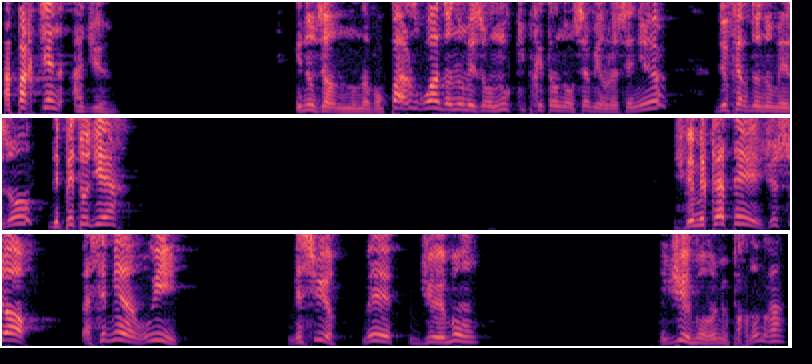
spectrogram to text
appartiennent à Dieu. Et nous n'avons pas le droit dans nos maisons, nous qui prétendons servir le Seigneur, de faire de nos maisons des pétaudières. Je vais m'éclater, je sors. Ben, c'est bien, oui. Bien sûr, mais Dieu est bon. Dieu est bon, il me pardonnera.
